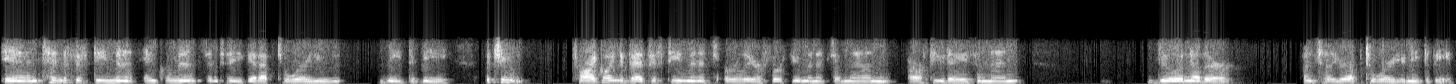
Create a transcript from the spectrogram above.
in 10 to 15 minute increments until you get up to where you need to be. But you try going to bed 15 minutes earlier for a few minutes and then, or a few days, and then do another until you're up to where you need to be.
